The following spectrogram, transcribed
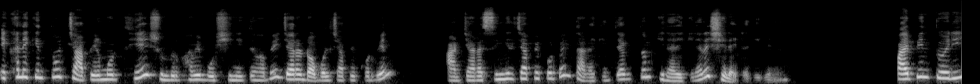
এখানে কিন্তু চাপের মধ্যে সুন্দরভাবে বসিয়ে নিতে হবে। যারা ডবল চাপে করবেন আর যারা সিঙ্গেল চাপে করবেন, তারা কিন্তু একদম কিনারে কিনারে সেলাইটা দিবেন। পাইপিং তৈরি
